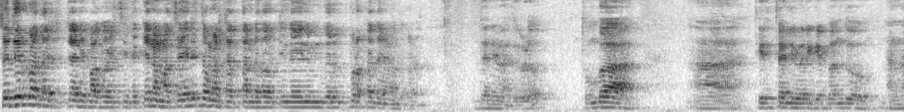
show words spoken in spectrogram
ಸುದೀರ್ಘ ಚರ್ಚೆಯಲ್ಲಿ ಭಾಗವಹಿಸಿದ್ದಕ್ಕೆ ನಮ್ಮ ಸೈರಿ ಸಮರ್ಥರ ತಂಡದ ವತಿಯಿಂದ ನಿಮಗೆ ಹೃತ್ಪೂರ್ವಕ ಧನ್ಯವಾದಗಳು. ಧನ್ಯವಾದಗಳು. ತುಂಬ ತೀರ್ಥಹಳ್ಳಿವರೆಗೆ ಬಂದು ನನ್ನ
